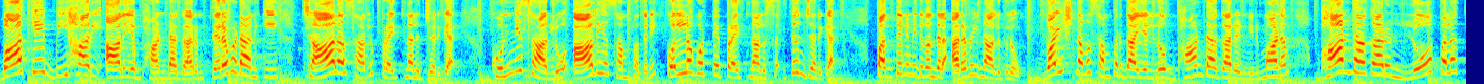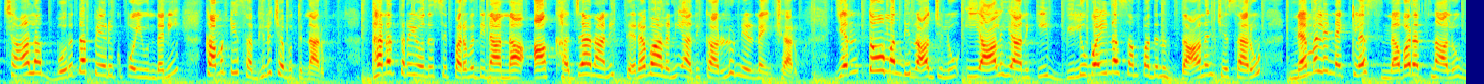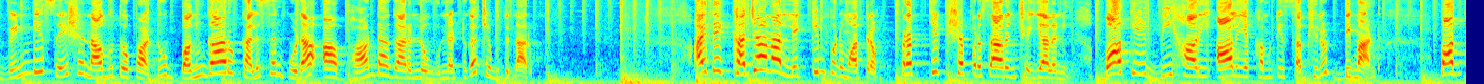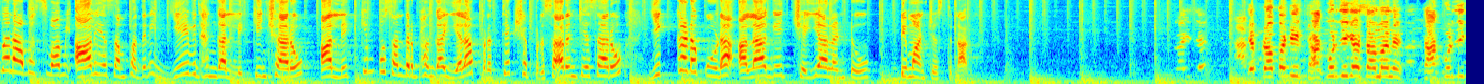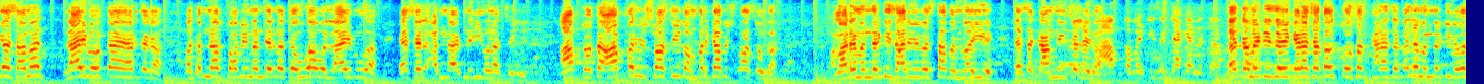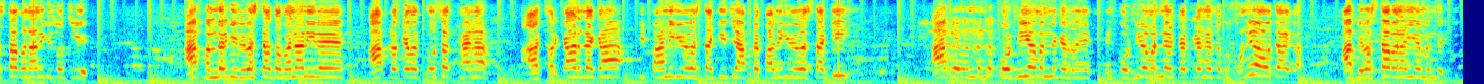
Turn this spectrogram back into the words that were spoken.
బాకే బీహారీ ఆలయ భాండాగారం తెరవడానికి చాలా సార్లు ప్రయత్నాలు జరిగాయి. కొన్నిసార్లు ఆలయ సంపదని కొల్లగొట్టే ప్రయత్నాలు సైతం జరిగాయి. పద్దెనిమిది వందల అరవై నాలుగులో వైష్ణవ సంప్రదాయంలో భాండాగారం నిర్మాణం భాండాగారం లోపల చాలా బురద పేరుకుపోయి ఉందని కమిటీ సభ్యులు చెబుతున్నారు. ధనత్రయోదశి పర్వదినాన్న ఆ ఖజానాని తెరవాలని అధికారులు నిర్ణయించారు. ఎంతో మంది రాజులు ఈ ఆలయానికి విలువైన సంపదను దానం చేశారు. నెమలి నెక్లెస్ నవరత్నాలు వెండి శేషనాగుతో పాటు బంగారు కలశం కూడా ఆ భాండాగారంలో ఉన్నట్టుగా చెబుతున్నారు. అయితే ఖజానా లెక్కింపును మాత్రం ప్రత్యక్ష ప్రసారం చేయాలని బాకే బీహారీ ఆలయ కమిటీ సభ్యులు డిమాండ్ పద్మనాభ స్వామి ఆలయ సంపదని ఏ విధంగా లెక్కించారో ఆ లెక్కింపు సందర్భంగా ఎలా ప్రత్యక్ష ప్రసారం చేశారో ఇక్కడ కూడా అలాగే చెయ్యాలంటూ డిమాండ్ చేస్తున్నారు ये प्रॉपर्टी ठाकुर जी का सामान है ठाकुर जी का सामान लाइव होता है हर जगह पद्मनाभ स्वामी मंदिर में जो हुआ वो लाइव हुआ ऐसे अनलाइव नहीं होना चाहिए आप चौथा आप पर विश्वास नहीं तो हम पर क्या विश्वास होगा? हमारे मंदिर की सारी व्यवस्था बनवाई है ऐसा काम नहीं चलेगा। आप कमेटी से क्या कहना चाहते हैं? मैं कमेटी से ये कहना चाहता हूँ तोसत खाना से पहले मंदिर की व्यवस्था बनाने की सोचिए। आप मंदिर की व्यवस्था तो बना नहीं रहे हैं आप लोग केवल तोसत खाना। आज सरकार ने कहा कि पानी की व्यवस्था कीजिए आपने पानी की व्यवस्था की। आप मंदिर में कोठरियाँ बंद कर रहे हैं इन कोठरिया बंद करने से कुछ ना हो जाएगा। आप व्यवस्था बनाइए मंदिर की।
